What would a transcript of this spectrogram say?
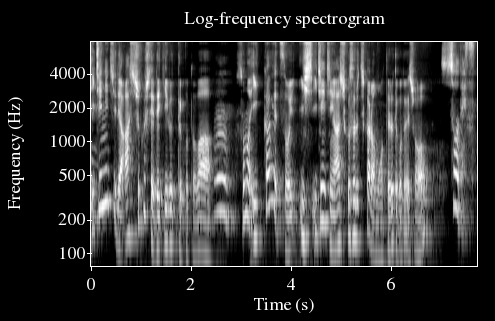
1日で圧縮してできるってことは、うん。その1ヶ月を 1, 日に圧縮する力を持ってるってことでしょ？そうです。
